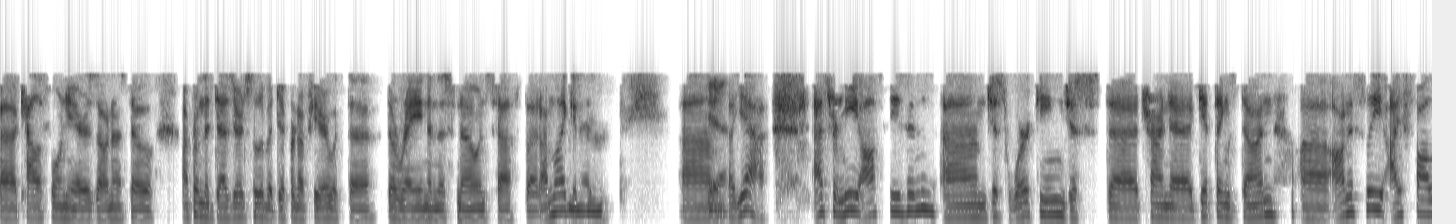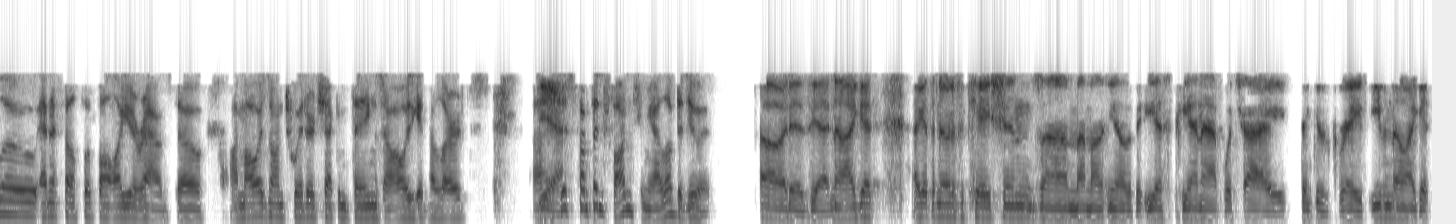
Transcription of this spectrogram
uh, California, Arizona. So I'm from the desert. It's a little bit different up here with the the rain and the snow and stuff. But I'm liking Mhm. it. Um, Yeah. But yeah, as for me, off season, um, just working, just uh, trying to get things done. Uh, honestly, I follow NFL football all year round, so I'm always on Twitter checking things. I always getting alerts. Uh, Yeah. Just something fun for me. I love to do it. Oh, it is. Yeah. No, I get I get the notifications. Um, I'm on you know the ESPN app, which I think is great. Even though I get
